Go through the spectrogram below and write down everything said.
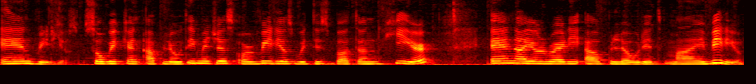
and videos. So we can upload images or videos with this button here. And I already uploaded my video.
